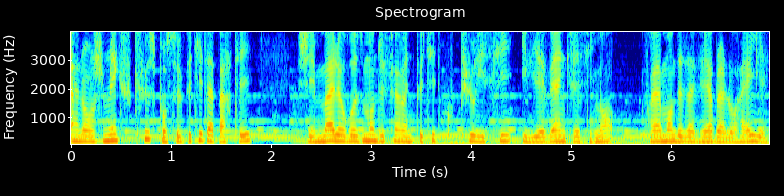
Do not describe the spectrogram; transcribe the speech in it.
Alors, je m'excuse pour ce petit aparté. J'ai malheureusement dû faire une petite coupure ici, il y avait un grésillement vraiment désagréable à l'oreille.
